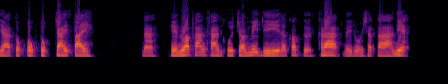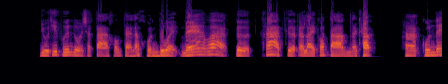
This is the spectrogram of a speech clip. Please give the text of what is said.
อย่าตกอกตกใจไปนะเห็นว่าพางคารโคจรไม่ดีแล้วก็เกิดคลาดในดวงชะตาเนี่ยอยู่ที่พื้นดวงชะตาของแต่ละคนด้วย แม้ว่าเกิดคลาดเกิดอะไรก็ตามนะครับ หากคุณได้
